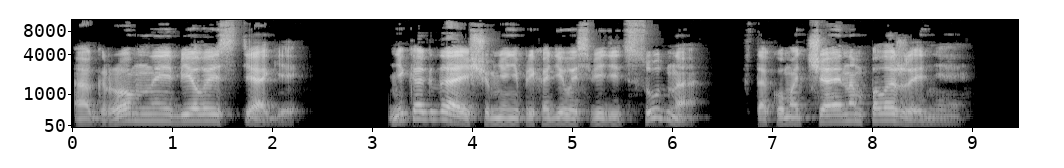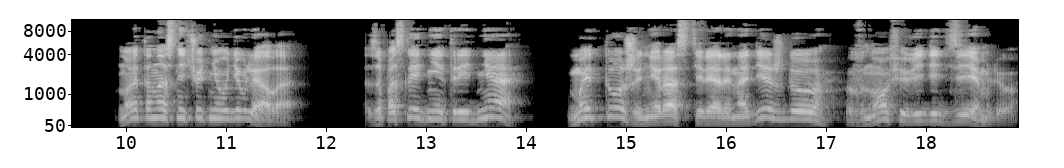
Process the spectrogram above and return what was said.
огромные белые стяги. Никогда еще мне не приходилось видеть судно в таком отчаянном положении. Но это нас ничуть не удивляло. За последние три дня мы тоже не раз теряли надежду вновь увидеть землю.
